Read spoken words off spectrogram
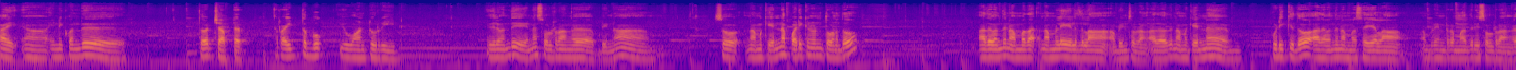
ஹாய் uh, இன்றைக்கி வந்து third chapter right the book you want to read இதில் வந்து என்ன சொல்கிறாங்க அப்படின்னா ஸோ நமக்கு என்ன படிக்கணும்னு தோணுதோ அதை வந்து நம்ம தான் நம்மளே எழுதலாம் அப்படின்னு சொல்கிறாங்க அதாவது நமக்கு என்ன பிடிக்குதோ அதை வந்து நம்ம செய்யலாம் அப்படின்ற மாதிரி சொல்கிறாங்க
